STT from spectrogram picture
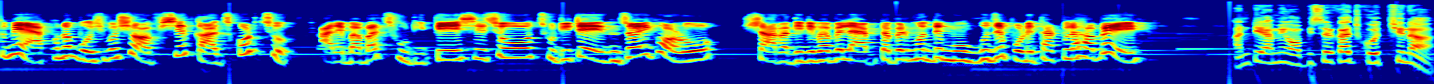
তুমি এখনও বসে বসে অফিসের কাজ করছ? আরে বাবা ছুটিতে এসেছ ছুটিটা এনজয় করো। সারাদিন এভাবে ল্যাপটপের মধ্যে মুখ গুজে পড়ে থাকলে হবে? আন্টি আমি অফিসের কাজ করছি না।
